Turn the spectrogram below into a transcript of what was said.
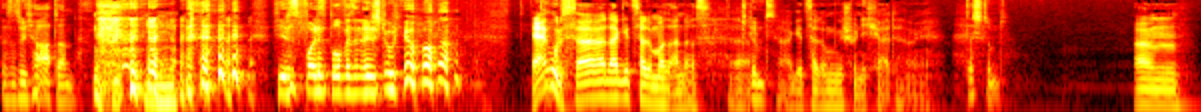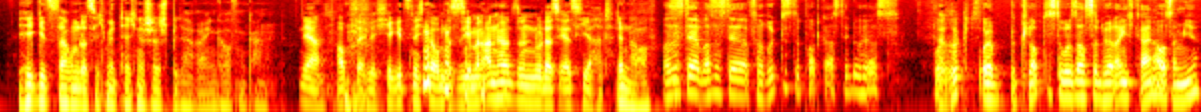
Das ist natürlich hart dann. Das volles professionelle Studio. ja, gut, da, da geht's halt um was anderes. Da, Stimmt. Da geht's halt um Geschwindigkeit. Okay. Das stimmt. Ähm, Hier geht es darum, dass ich mir technische Spielereien kaufen kann. ja, hauptsächlich. Hier geht's nicht darum, dass es jemand anhört, sondern nur, dass er es hier hat. Genau. Was ist der, was ist der verrückteste Podcast, den du hörst? Verrückt. Oder bekloppteste, wo du sagst, den hört eigentlich keiner außer mir?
